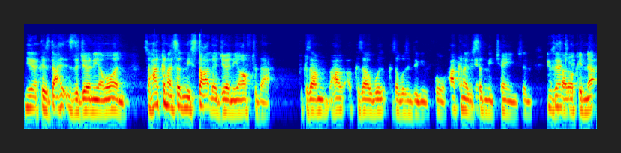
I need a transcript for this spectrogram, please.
Yeah. because that is the journey I'm on. So how can I suddenly start that journey after that? Because I'm because I was because I wasn't doing it before. How can I just Yeah. suddenly change and, Exactly. start, okay now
